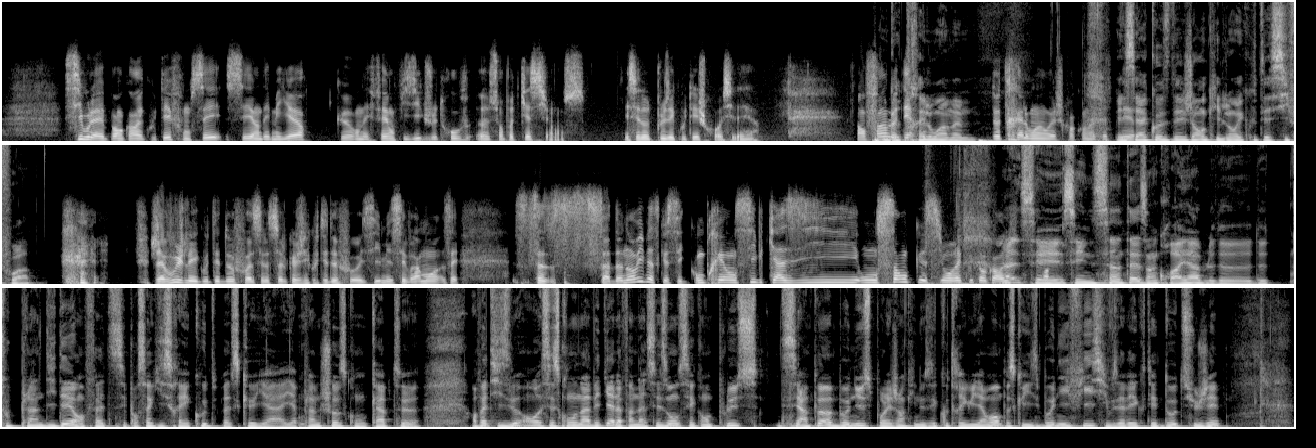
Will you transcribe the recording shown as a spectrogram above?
Si vous ne l'avez pas encore écouté, foncez, c'est un des meilleurs qu'on ait fait en physique, je trouve, euh, sur Podcast Science. Et c'est notre plus écouté, je crois aussi d'ailleurs. Enfin, de très loin même. De très loin, ouais, je crois qu'on a peut-être. Mais c'est à cause des gens qui l'ont écouté six fois. J'avoue, je l'ai écouté deux fois. C'est le seul que j'ai écouté deux fois aussi, mais c'est vraiment, ça, ça, donne envie parce que c'est compréhensible quasi. On sent que si on réécoute encore une fois. C'est une synthèse incroyable de, de tout plein d'idées en fait. C'est pour ça qu'ils se réécoutent parce qu'il y a, y a plein de choses qu'on capte. En fait, oh, c'est ce qu'on avait dit à la fin de la saison, c'est qu'en plus, c'est un peu un bonus pour les gens qui nous écoutent régulièrement parce qu'ils se bonifient si vous avez écouté d'autres sujets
